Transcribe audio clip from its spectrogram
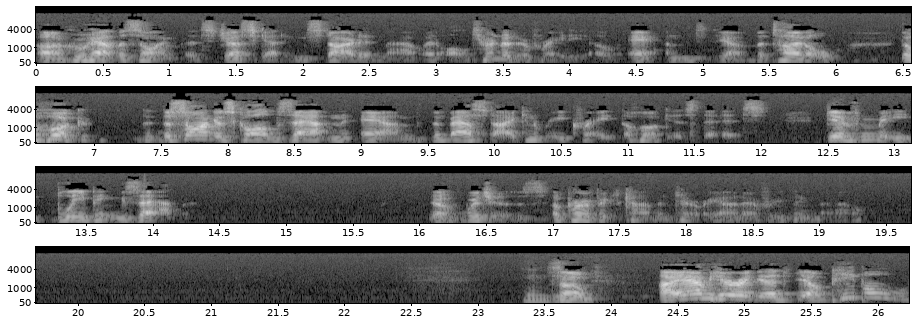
uh, who have a song that's just getting started now at alternative radio. And, you know, the title, the hook, the, the song is called Zen, and the best I can recreate the hook is that it's give me bleeping Zen. You know, which is a perfect commentary on everything now. Indeed. So I am hearing it. You know, people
